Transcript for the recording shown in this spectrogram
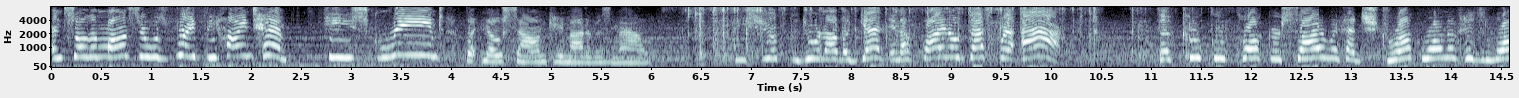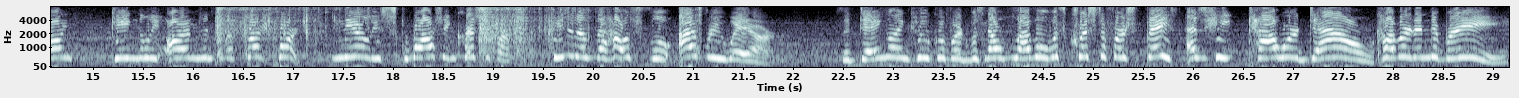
and saw the monster was right behind him. He screamed, but no sound came out of his mouth. He shook the doorknob again in a final desperate act. The cuckoo clocker siren head struck one of his long, gangly arms into the front porch, nearly squashing Christopher. Pieces of the house flew everywhere. The dangling cuckoo bird was now level with Christopher's face as he cowered down, covered in debris.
